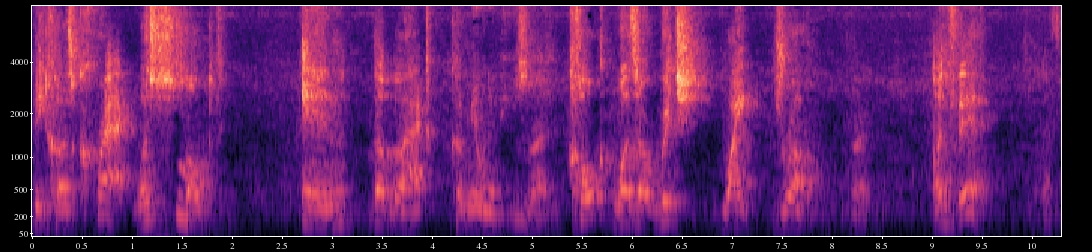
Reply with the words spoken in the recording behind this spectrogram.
Because crack was smoked in the black communities. Right. Coke was a rich white drug. Right. Unfair. That's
